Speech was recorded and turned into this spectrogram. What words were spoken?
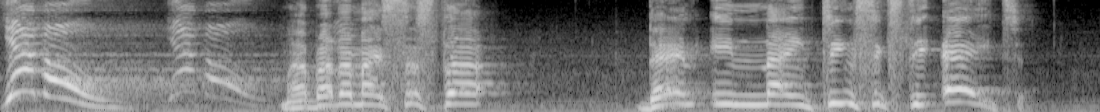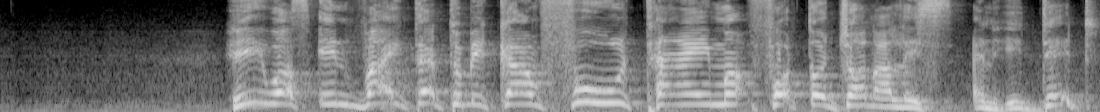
Yabo! Yabo! My brother, my sister, then in 1968, he was invited to become full-time photojournalist, and he did.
